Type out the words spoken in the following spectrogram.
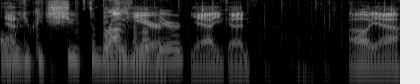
Oh, Yeah. you could shoot some bitches From from, here. up here. Yeah, you could. Oh yeah.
